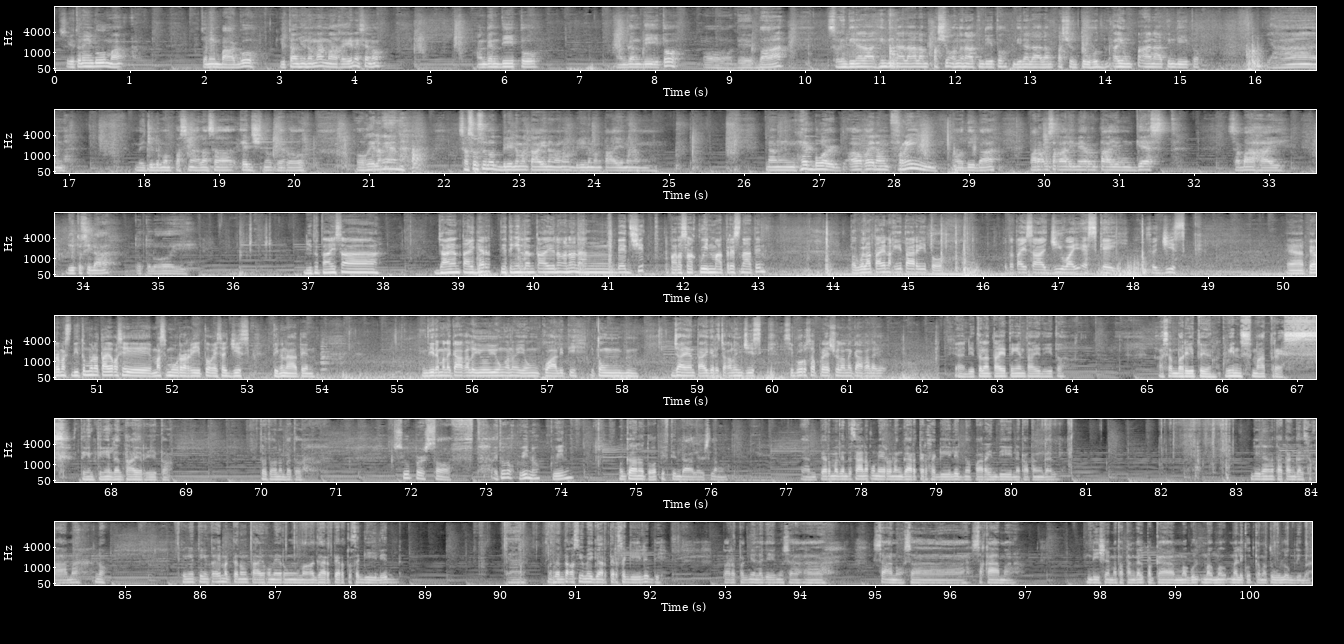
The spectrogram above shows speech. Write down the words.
So, ito na yung luma. Ito na yung bago. Kita nyo naman, mga kainis, ano? Hanggang dito. Hanggang dito. Oh, 'di ba? So hindi na hindi na lalampas yung ano natin dito, hindi na lalampas yung tuhod ay yung paa natin dito. Medyo lumampas nga lang sa edge no, pero okay lang 'yan. Sa susunod bili naman tayo ng ano, bili naman tayo ng ng headboard, okay, ng frame, o di ba? Para kung sakaling meron tayong guest sa bahay, dito sila tutuloy. Dito tayo sa Giant Tiger, titingin lang tayo ng ano ng bedsheet para sa queen mattress natin. Pag wala tayong nakita rito, punta tayo sa GYSK, sa GISK. Ayan, pero mas dito muna tayo kasi mas mura rito kaysa GISK. Tingnan natin. Hindi naman nagkakalayo yung ano yung quality itong Giant Tiger at saka ng GISK. Siguro sa presyo lang nagkakalayo. Yan, dito lang tayo tingin tayo dito. Asan ba rito yun? Queen's Mattress. Tingin-tingin lang tayo rito. Totoo na ba to? Super soft. Ito to, Queen, no? Queen. Magkano to? $15 lang. Yan. Pero maganda sana kung meron ng garter sa gilid, no? Para hindi natatanggal. Hindi na natatanggal sa kama, no? Tingin-tingin tayo, magtanong tayo kung merong mga garter to sa gilid. Yan. Maganda kasi may garter sa gilid, eh. Para pag nilagay mo sa ah, sa ano sa sa kama hindi siya matatanggal pagka magul, mag, mag- malikot ka matulog di ba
